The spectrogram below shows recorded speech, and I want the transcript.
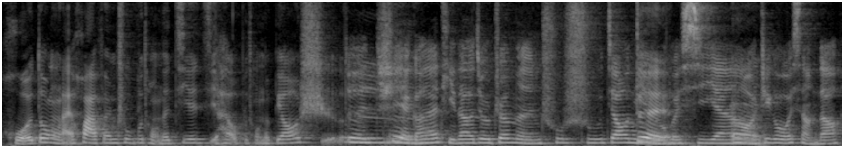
活动来划分出不同的阶级，还有不同的标识的。对，是也刚才提到，就专门出书教你对如何吸烟哦、嗯这个我想到，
